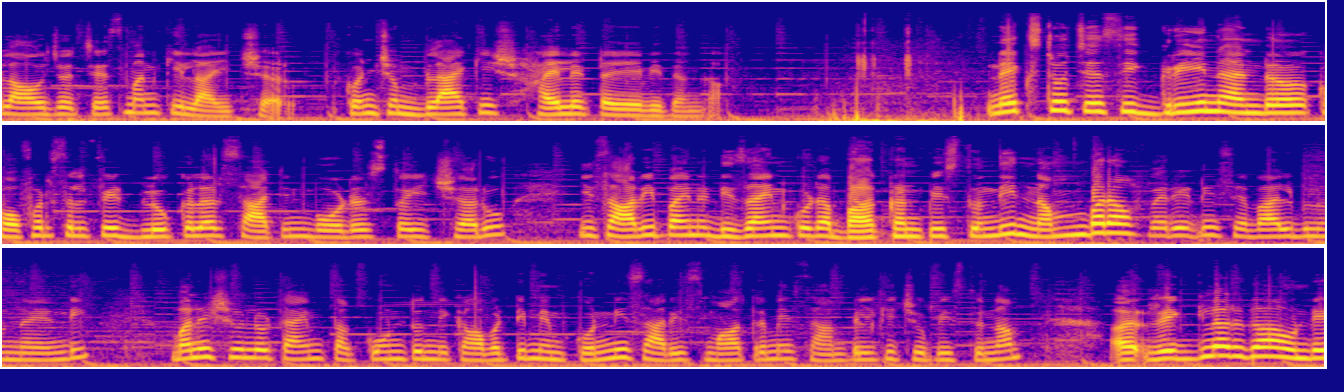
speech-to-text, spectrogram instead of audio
బ్లౌజ్ వచ్చేసి మనకి ఇలా ఇచ్చారు. కొంచెం బ్లాకిష్ హైలైట్ అయ్యే విధంగా. నెక్స్ట్ వచ్చేసి green and copper sulphate blue colour satin బోర్డర్స్తో ఇచ్చారు. ఈ సారీ పైన డిజైన్ కూడా బాగా కనిపిస్తుంది. నంబర్ ఆఫ్ వెరైటీస్ అవైలబుల్ ఉన్నాయండి. మన షోలో టైం తక్కువ ఉంటుంది కాబట్టి మేము కొన్ని సారీస్ మాత్రమే శాంపిల్కి చూపిస్తున్నాం. Uh, రెగ్యులర్గా ఉండే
